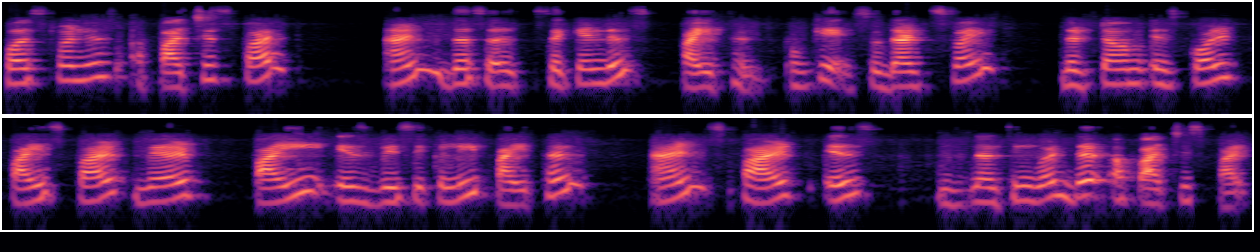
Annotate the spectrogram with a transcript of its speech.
First one is Apache Spark and the second is Python. Okay, so that's why the term is called PySpark where Py is basically Python and Spark is nothing but the Apache Spark.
